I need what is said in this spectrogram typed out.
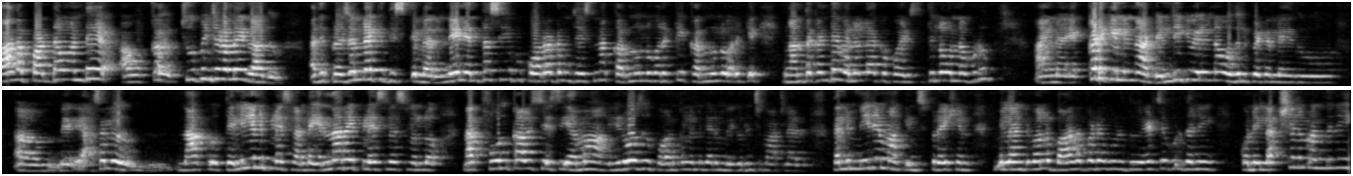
బాధపడ్డం అంటే ఆ ఒక్క చూపించడమే కాదు. అది ప్రజల్లోకి తీసుకెళ్ళారు నేను ఎంతసేపు పోరాటం చేసినా కర్నూలు వరకే కర్నూలు వరకే ఇంకా అంతకంటే వెళ్ళలేకపోయే స్థితిలో ఉన్నప్పుడు ఆయన ఎక్కడికి వెళ్ళినా ఢిల్లీకి వెళ్ళినా వదిలిపెట్టలేదు. అసలు నాకు తెలియని ప్లేస్లు అంటే ఎన్ఆర్ఐ ప్లేస్లలో నాకు ఫోన్ కాల్స్ చేసి అమ్మా ఈరోజు పవన్ కళ్యాణ్ గారు మీ గురించి మాట్లాడు తల్లి మీరే మాకు ఇన్స్పిరేషన్. ఇలాంటి వాళ్ళు బాధపడకూడదు ఏడ్చకూడదని కొన్ని లక్షల మందిని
